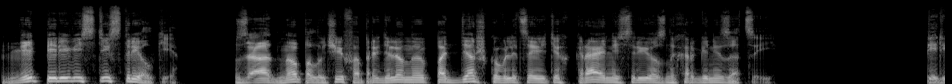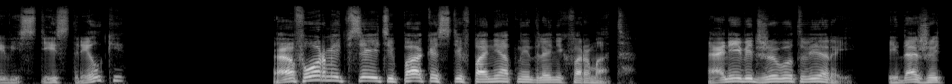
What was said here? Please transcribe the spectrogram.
не перевести стрелки, заодно получив определенную поддержку в лице этих крайне серьезных организаций. Перевести стрелки? Оформить все эти пакости в понятный для них формат. Они ведь живут верой, и даже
